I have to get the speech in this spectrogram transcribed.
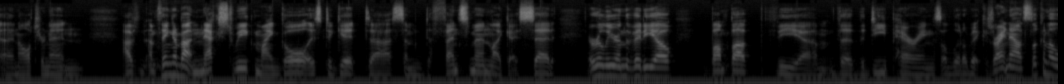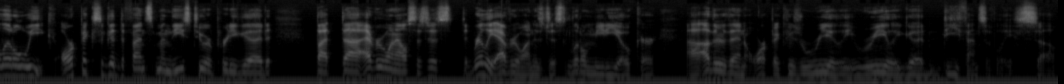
an alternate. And I'm thinking about next week. My goal is to get uh, some defensemen, like I said earlier in the video, bump up the um, the the D pairings a little bit because right now it's looking a little weak. Orpik's a good defenseman. These two are pretty good. But uh, everyone else is just really everyone is just a little mediocre, uh, other than Orpik, who's really really good defensively. So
